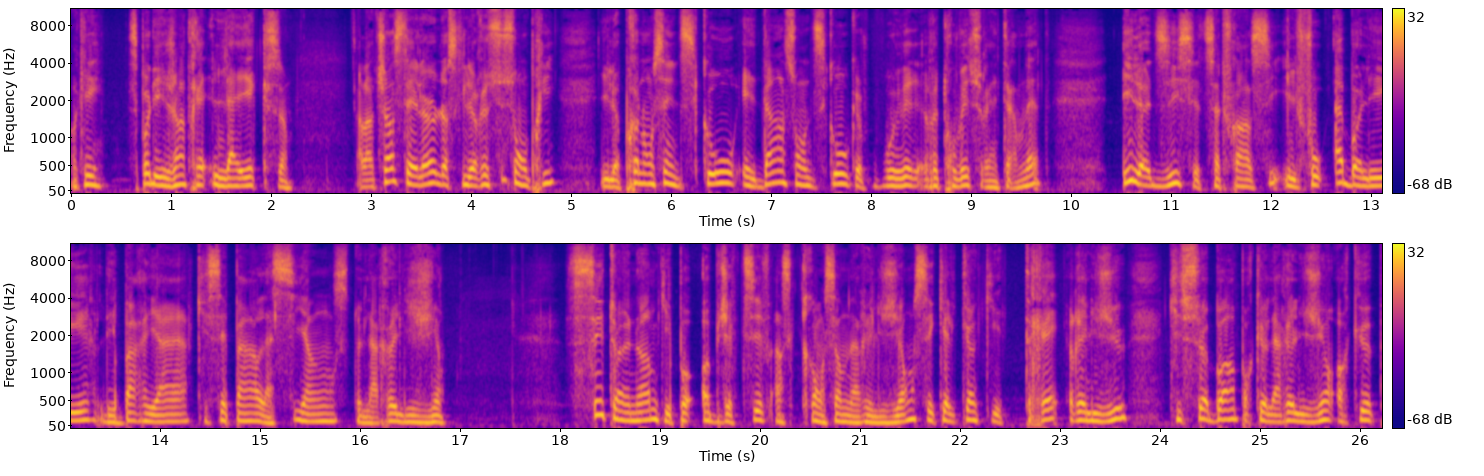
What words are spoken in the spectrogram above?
OK? C'est pas des gens très laïcs, ça. Alors, Charles Taylor, lorsqu'il a reçu son prix, il a prononcé un discours et dans son discours que vous pouvez retrouver sur Internet, il a dit cette, phrase-ci, il faut abolir les barrières qui séparent la science de la religion. C'est un homme qui n'est pas objectif en ce qui concerne la religion. C'est quelqu'un qui est très religieux, qui se bat pour que la religion occupe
